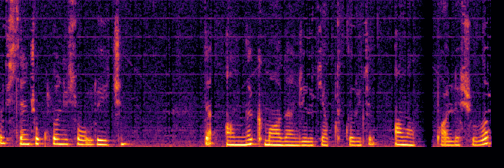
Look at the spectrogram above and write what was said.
Bu çok kullanıcısı olduğu için de anlık madencilik yaptıkları için ana paylaşıyorlar.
